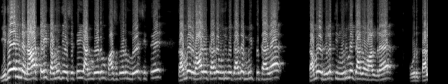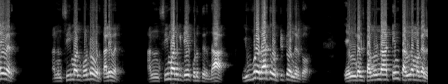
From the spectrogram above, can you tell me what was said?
இதே இந்த நாட்டை தமிழ் தேசத்தை அன்போடும் பாசத்தோடும் நேசித்து தமிழர் வாழ்வுக்காக உரிமைக்காக மீட்புக்காக தமிழர் நிலத்தின் உரிமைக்காக வாழ்ற ஒரு தலைவர் அண்ணன் சீமான் போன்ற ஒரு தலைவர் அந் சீமான்கிட்டயே கொடுத்திருந்தா இவ்வளவு நேரத்துக்கு ஒரு ட்விட் வந்திருக்கும். எங்கள் தமிழ்நாட்டின் தங்க மகள்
